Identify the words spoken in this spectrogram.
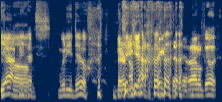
Yeah, I mean, Um, that's what do you do? Yeah. in the face, that, that'll do it.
